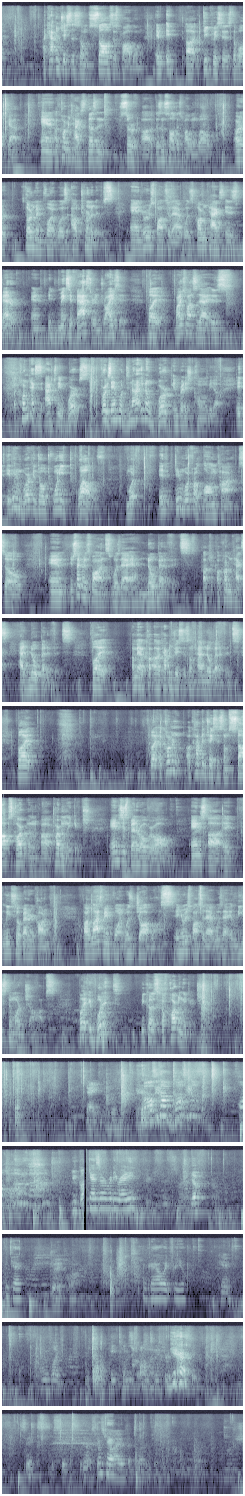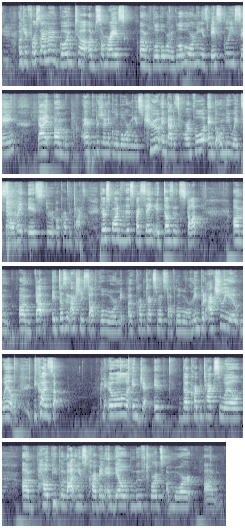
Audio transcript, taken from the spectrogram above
a cap and trade system solves this problem. It, it uh, decreases the wealth gap, and a carbon tax doesn't serve uh, doesn't solve this problem well. Our third main point was alternatives, and your response to that was carbon tax is better and it makes it faster and drives it. But my response to that is a carbon tax is actually worse. For example, it did not even work in British Columbia. It, it didn't work until 2012. What it didn't work for a long time. So, and your second response was that it had no benefits. A, a carbon tax had no benefits, but I mean a, a cap and trade system had no benefits. But but a carbon a cap and trade system stops carbon uh, carbon leakage, and it's just better overall, and it's, uh, it leads to a better economy. Our last main point was job loss, and your response to that was that it leads to more jobs, but it wouldn't because of carbon leakage. Dang. Ballsy come, ballsy come. You got You guys are everybody ready? Yep. Okay. Wait, hold on. Okay, I'll wait for you. Okay. You have like 18 responses. for Yeah. Six, six, yeah, six, Okay. five, that's 11, 15. Okay, first I'm going to um, summarize um, global warming. Global warming is basically saying that um, anthropogenic global warming is true and that it's harmful, and the only way to solve it is through a carbon tax. They respond to this by saying it doesn't stop. Um, um, that it doesn't actually stop global warming. A carbon tax won't stop global warming, but actually it will because it will inject it. The carbon tax will um, help people not use carbon, and they'll move towards a more um,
